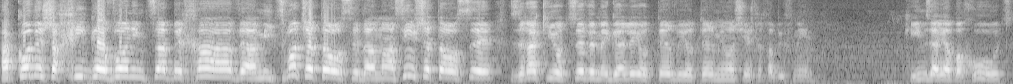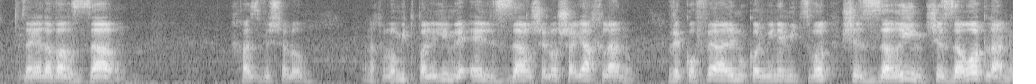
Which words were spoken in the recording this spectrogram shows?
הקודש הכי גבוה נמצא בך והמצוות שאתה עושה והמעשים שאתה עושה זה רק יוצא ומגלה יותר ויותר ממה שיש לך בפנים. כי אם זה היה בחוץ זה היה דבר זר. חז ושלום. אנחנו לא מתפללים לאל זר שלא שייך לנו וכופה עלינו כל מיני מצוות שזרים, שזרות לנו.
